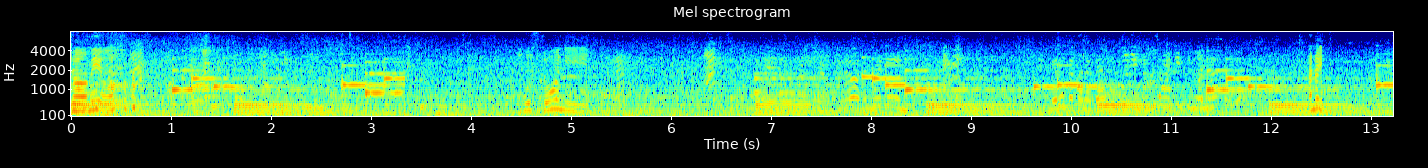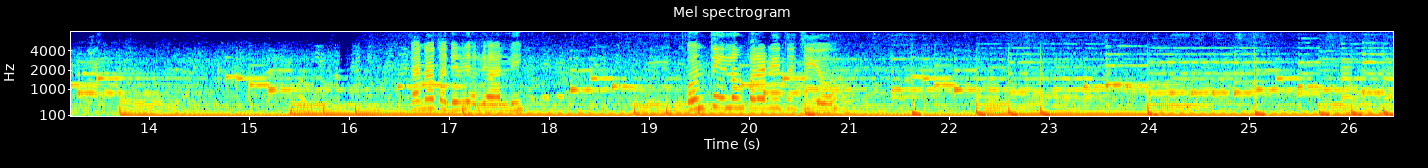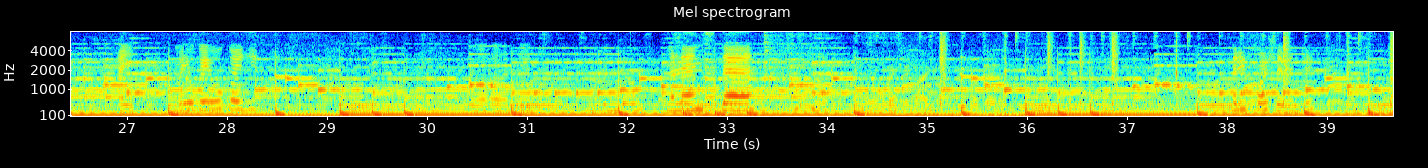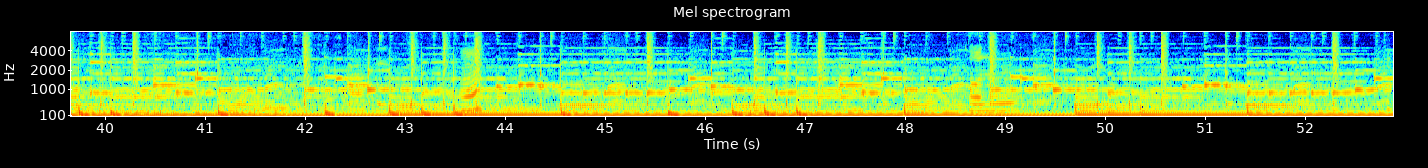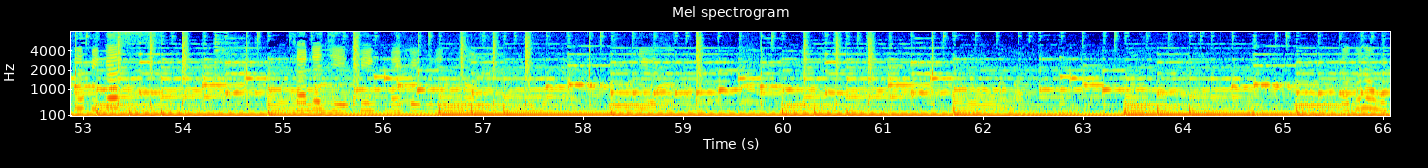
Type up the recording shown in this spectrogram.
Romeo oh. Busuni Ano? Tanaw ta diri ali-ali. Konti lang pala dito, Gio. Chada G, pink, my favorite color.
